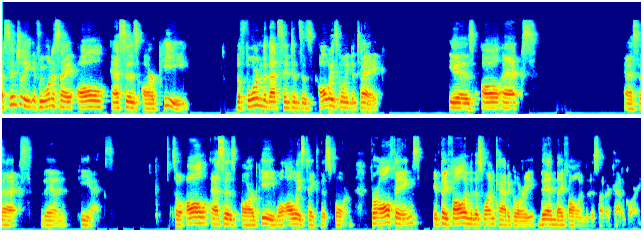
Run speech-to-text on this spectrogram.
essentially, if we want to say all s's are p, the form that that sentence is always going to take is all x sx then px. So all s's are p will always take this form. For all things, if they fall into this one category, then they fall into this other category.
